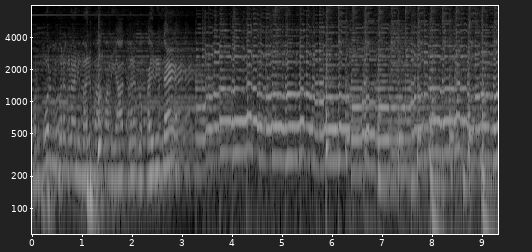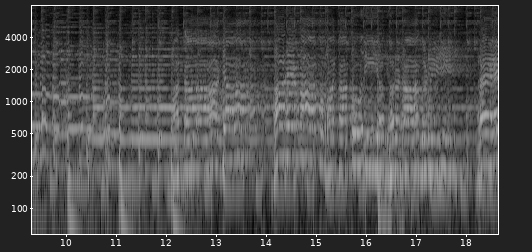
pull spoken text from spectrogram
પણ મોરબી પરગણાની માલિકા આપણને યાદ કરે તો કઈ રીતે? માતા રે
